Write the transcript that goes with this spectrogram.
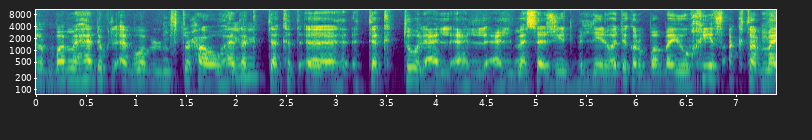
ربما هذوك الأبواب المفتوحة وهذاك التكتل على المساجد بالليل وهذاك ربما يخيف أكثر ما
